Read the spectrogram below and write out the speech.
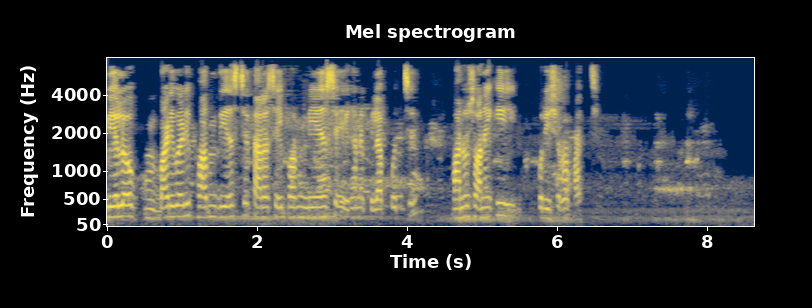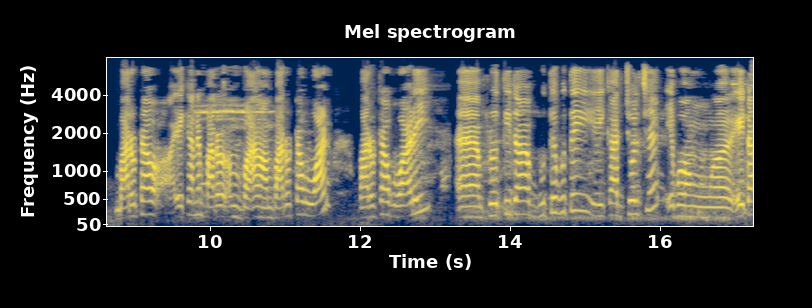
বিএলও বাড়ি বাড়ি ফর্ম দিয়ে এসছে, তারা সেই ফর্ম নিয়ে এসে এখানে ফিল করছে। মানুষ অনেকেই পরিষেবা পাচ্ছে। বারোটা, এখানে বারো বারোটা ওয়ার্ড বারোটা ওয়ার্ডেই প্রতিটা বুথে বুথেই এই কাজ চলছে এবং এটা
